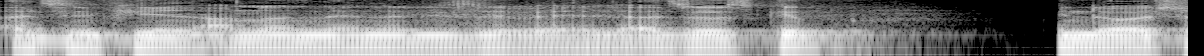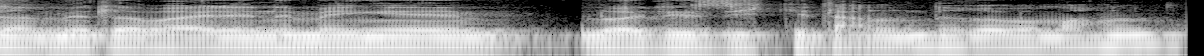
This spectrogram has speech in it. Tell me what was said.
als in vielen anderen Ländern dieser Welt. Also es gibt in Deutschland mittlerweile eine Menge Leute, die sich Gedanken darüber machen.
